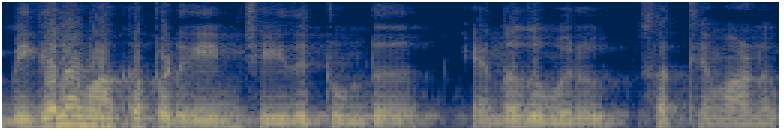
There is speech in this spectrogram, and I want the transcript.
വികലമാക്കപ്പെടുകയും ചെയ്തിട്ടുണ്ട് എന്നതും ഒരു സത്യമാണ്.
